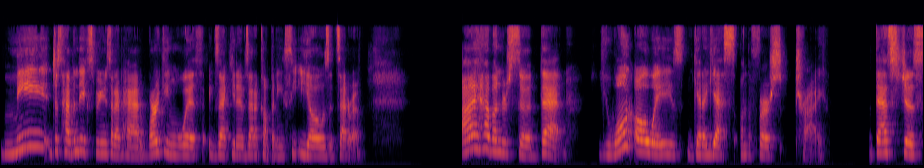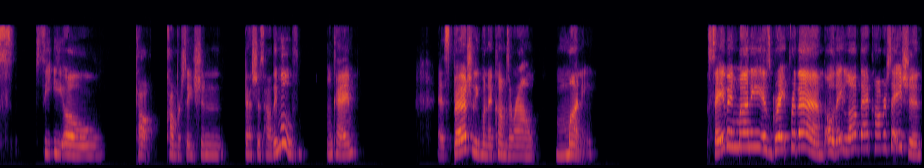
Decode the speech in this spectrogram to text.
me just having the experience that I've had working with executives at a company, CEOs, etc., I have understood that you won't always get a yes on the first try. That's just CEO talk conversation. That's just how they move. Okay. Especially when it comes around money. Saving money is great for them. Oh, they love that conversation.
